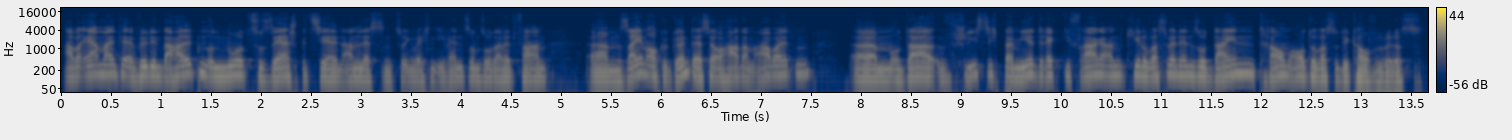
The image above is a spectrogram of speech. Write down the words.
Aber er meinte, er will den behalten und nur zu sehr speziellen Anlässen, zu irgendwelchen Events und so damit fahren. Ähm, sei ihm auch gegönnt, er ist ja auch hart am Arbeiten. Ähm, und da schließt sich bei mir direkt die Frage an, Kino, was wäre denn so dein Traumauto, was du dir kaufen würdest?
